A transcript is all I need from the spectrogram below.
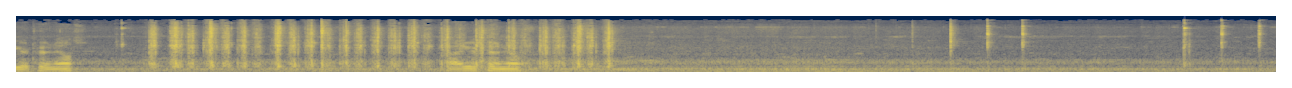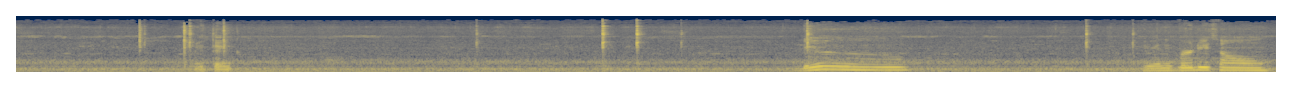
your toenails. File your toenails. I think. Do. Have any birdies home?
